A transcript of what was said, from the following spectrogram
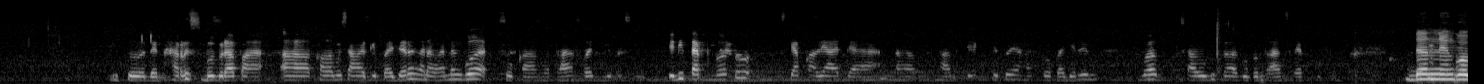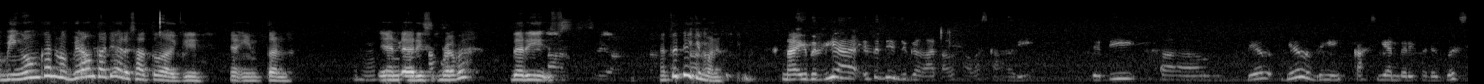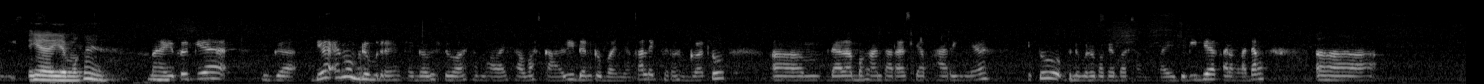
gitu. Dan harus beberapa uh, kalau misalnya di pelajaran kadang-kadang gue suka nge-translate gitu sih. Jadi tab gue tuh setiap kali ada um, subjek gitu yang harus gue pelajarin gue selalu buka Google Translate. gitu Dan yang gue bingung kan lu bilang tadi ada satu lagi yang intern. Yang dari berapa? Dari Nah, itu dia gimana? Nah itu dia, itu dia juga nggak tahu sama sekali. Jadi em, dia dia lebih kasihan daripada gue sih. Iya, iya makanya. Nah itu dia juga dia emang bener-bener yang kayak gak bisa bahasa Malay sama sekali dan kebanyakan lecturer gue tuh em, dalam menghantara setiap harinya itu bener-bener pakai bahasa Malay. Jadi dia kadang-kadang eh,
